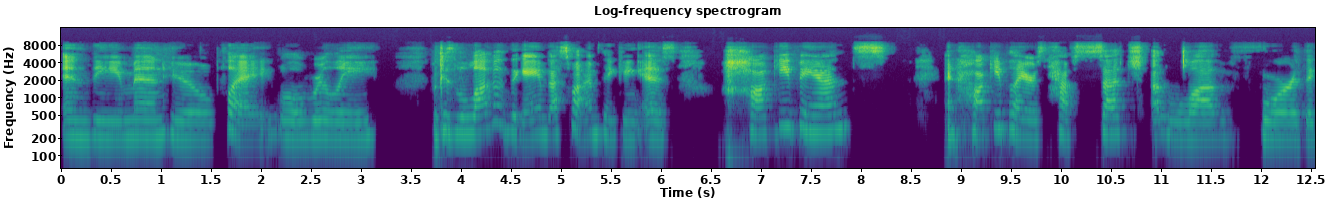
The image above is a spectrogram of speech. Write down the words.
and the men who play will really because the love of the game? That's what I'm thinking is hockey fans and hockey players have such a love for the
